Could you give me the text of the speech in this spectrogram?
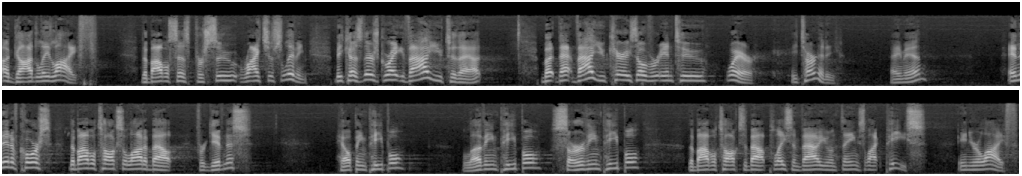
a godly life. The Bible says pursue righteous living because there's great value to that, but that value carries over into where? Eternity. Amen? And then, of course, the Bible talks a lot about forgiveness, helping people, loving people, serving people. The Bible talks about placing value on things like peace in your life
